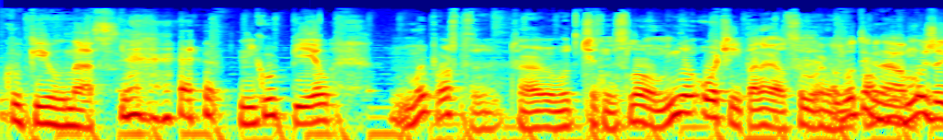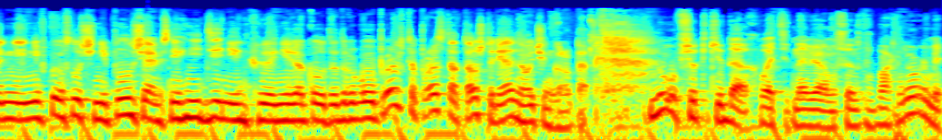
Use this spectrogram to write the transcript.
купил нас. Не купил. Мы просто, а, вот честное слово, мне очень понравился уровень. Вот именно, мы же ни, ни в коем случае не получаем с них ни денег, ни какого-то другого профита, просто от того, что реально очень круто. Ну, все-таки, да, хватит, наверное, с инфопартнерами.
